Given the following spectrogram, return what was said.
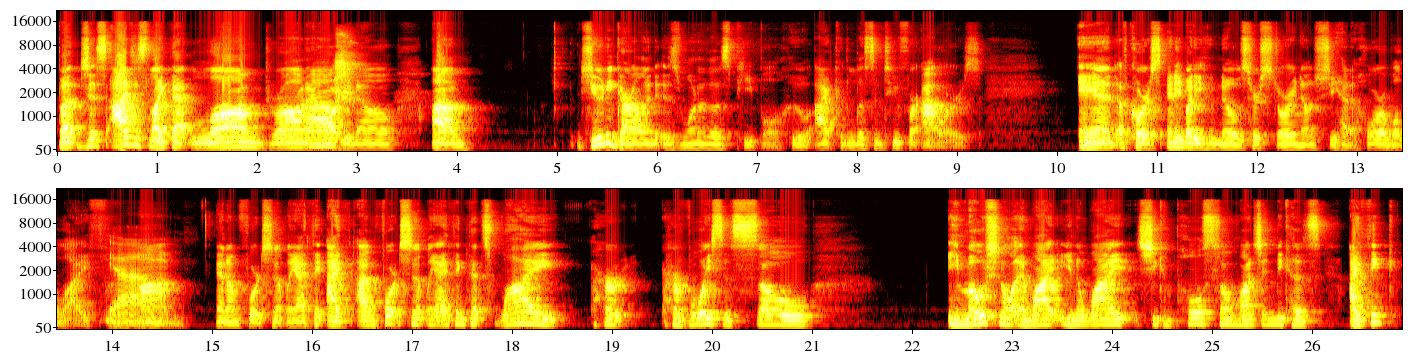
but just I just like that long, drawn out. You know, um, Judy Garland is one of those people who I could listen to for hours. And of course, anybody who knows her story knows she had a horrible life. Yeah. Um, and unfortunately, I think I unfortunately I think that's why her her voice is so emotional and why you know why she can pull so much in because I think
